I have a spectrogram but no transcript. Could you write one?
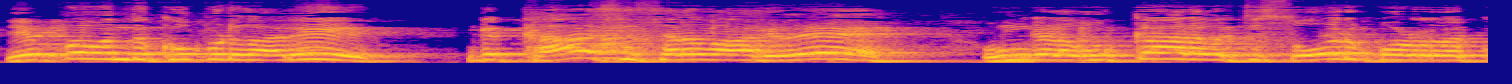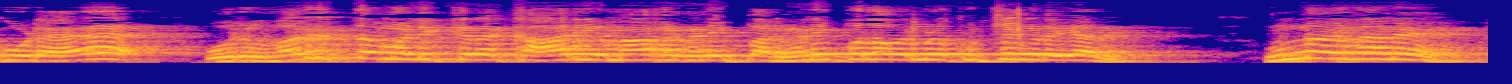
எப்ப வந்து கூப்பிடுவாரு? இங்க காசு செலவாகுது. உங்களை உட்கார வச்சு சோறு போடுறத கூட ஒரு வருத்தம் அளிக்கிற காரியமாக நினைப்பார். நினைப்பது அவர் மேல குற்றம் கிடையாது. உண்மைதானே?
